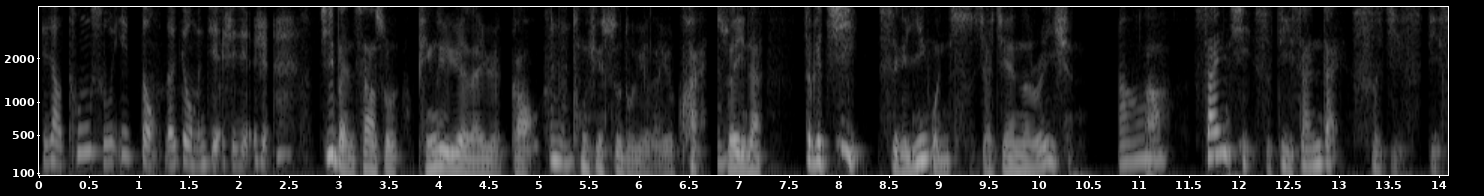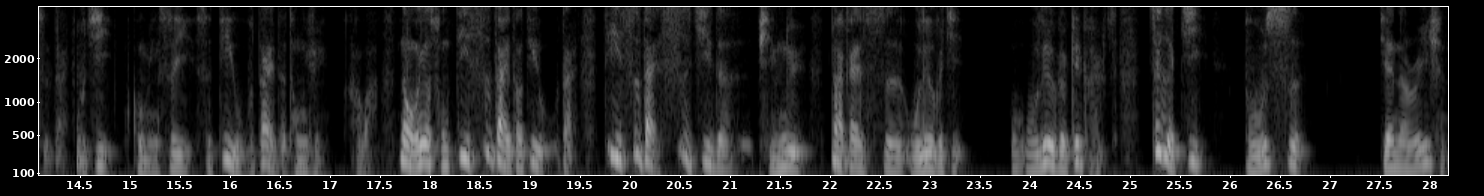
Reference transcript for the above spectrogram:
比较通俗易懂的给我们解释解释？基本上说频率越来越高，嗯通讯速度越来越快，所以呢，这个 G 是个英文词，叫 generation。哦，啊，三 G 是第三代，四 G 是第四代，五 G 顾名思义是第五代的通讯，好吧？那我们又从第四代到第五代，第四代四 G 的频率大概是五六个 G，五五六个 gigahertz，这个 G 不是 generation，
